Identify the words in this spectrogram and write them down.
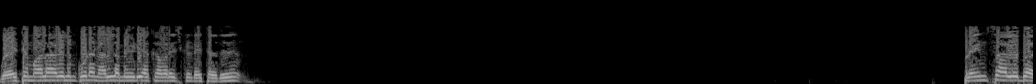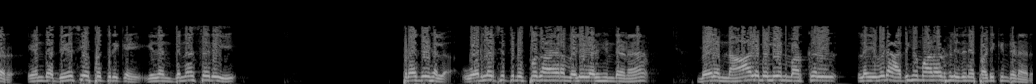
குவேட்டமாலாவிலும் கூட நல்ல மீடியா கவரேஜ் கிடைத்தது. பிரென்சா லிபர் என்ற தேசிய பத்திரிகை இதன் தினசரி பிரதிகள் ஒரு லட்சத்தி முப்பதாயிரம் வெளிவருகின்றன. மேலும் நாலு மில்லியன் மக்களை விட அதிகமானவர்கள் இதனை படிக்கின்றனர்.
